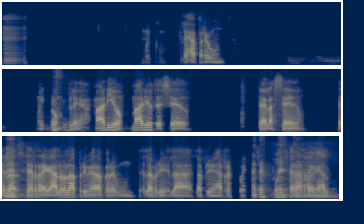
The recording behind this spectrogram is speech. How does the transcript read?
Mm. Muy compleja pregunta. Muy compleja. Mario, Mario, te cedo. Te la cedo. Te, la- Gracias. te regalo la primera pregunta, la, la- la primera respuesta. La respuesta. Te la regalo.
